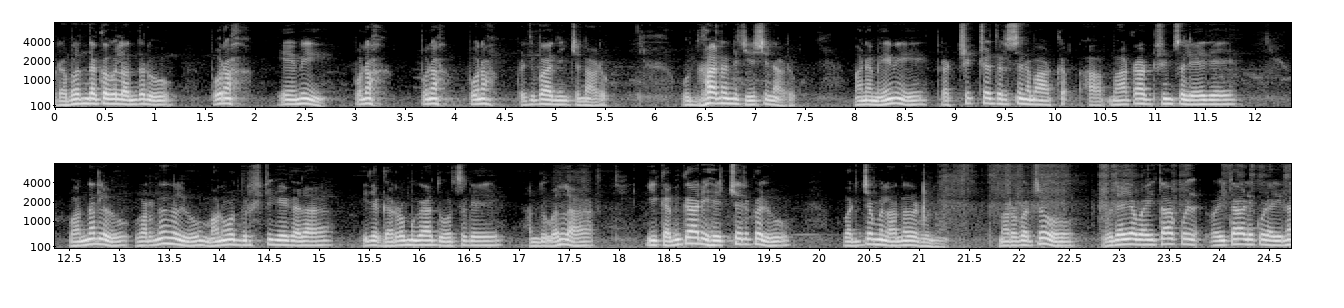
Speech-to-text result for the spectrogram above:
ప్రబంధ కవులందరూ పునః ఏమి పునః పునః పునః ప్రతిపాదించినారు. ఉద్ఘాటన చేసినారు. మనమేమి ప్రత్యక్ష దర్శన మాక మాకాంక్షించలేదే. వందలు వర్ణనలు మనోదృష్టికే కదా. ఇది గర్వముగా దోచడే అందువల్ల ఈ కవికారి హెచ్చరికలు వర్జములనదగును మరొకచో ఉదయ వైతాకు వైతాళికుడైన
